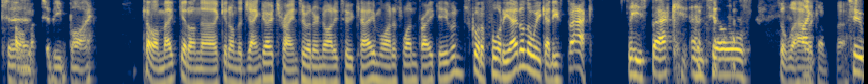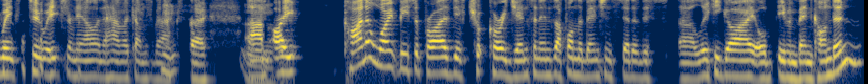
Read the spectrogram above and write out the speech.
to oh, to be by. Come on, mate, get on the get on the Django train. Two hundred ninety two k minus one break even. Scored a forty eight on the weekend. He's back. He's back until until the hammer like comes back. Two weeks, two weeks from now, and the hammer comes back. So, um, I kind of won't be surprised if Ch- Corey Jensen ends up on the bench instead of this uh, Luki guy or even Ben Condon.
